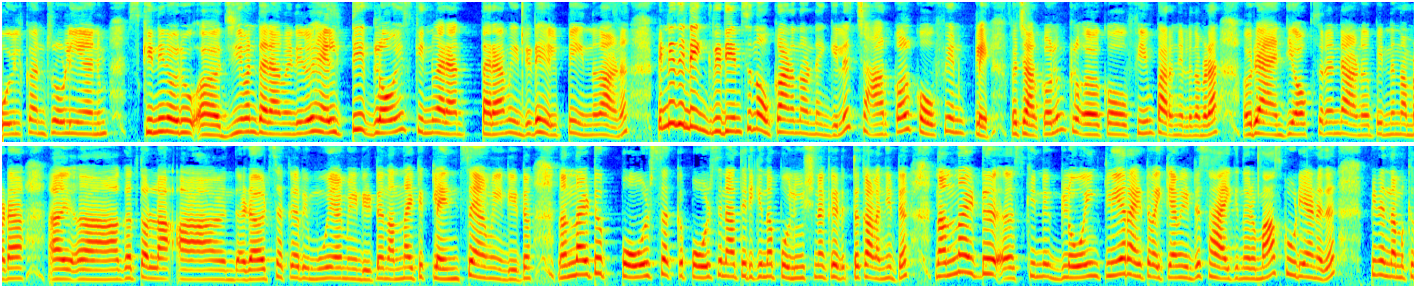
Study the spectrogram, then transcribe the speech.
ഓയിൽ കൺട്രോൾ ചെയ്യാനും സ്കിന്നിനൊരു ജീവൻ തരാൻ വേണ്ടി ഒരു ഹെൽത്തി ഗ്ലോയിങ് സ്കിൻ വരാൻ തരാൻ വേണ്ടിയിട്ട് ഹെൽപ്പ് ചെയ്യുന്നതാണ്. പിന്നെ ഇതിന്റെ ഇൻഗ്രീഡിയൻസ് നോക്കുകയാണെന്നുണ്ടെങ്കിൽ ചാർക്കോൾ കോഫി ആൻഡ് ക്ലേ ഇപ്പോൾ ചാർക്കോളും കോഫിയും പറഞ്ഞല്ലോ നമ്മുടെ ഒരു ആന്റി ഓക്സിഡന്റ് ആണ്. പിന്നെ നമ്മുടെ അകത്തുള്ള ഡേർട്സ് ഒക്കെ റിമൂവ് ചെയ്യാൻ വേണ്ടിയിട്ട് നന്നായിട്ട് ക്ലെൻസ് ചെയ്യാൻ വേണ്ടിയിട്ട് നന്നായിട്ട് പോഴ്സ് ഒക്കെ പോഴ്സിനകത്തിരിക്കുന്ന പൊല്യൂഷനൊക്കെ എടുത്ത് കളഞ്ഞിട്ട് നന്നായിട്ട് സ്കിന്ന് ഗ്ലോയിങ് ക്ലിയർ ആയിട്ട് വയ്ക്കാൻ വേണ്ടി സഹായിക്കുന്ന ഒരു മാസ്ക് കൂടിയാണിത്. പിന്നെ നമുക്ക്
